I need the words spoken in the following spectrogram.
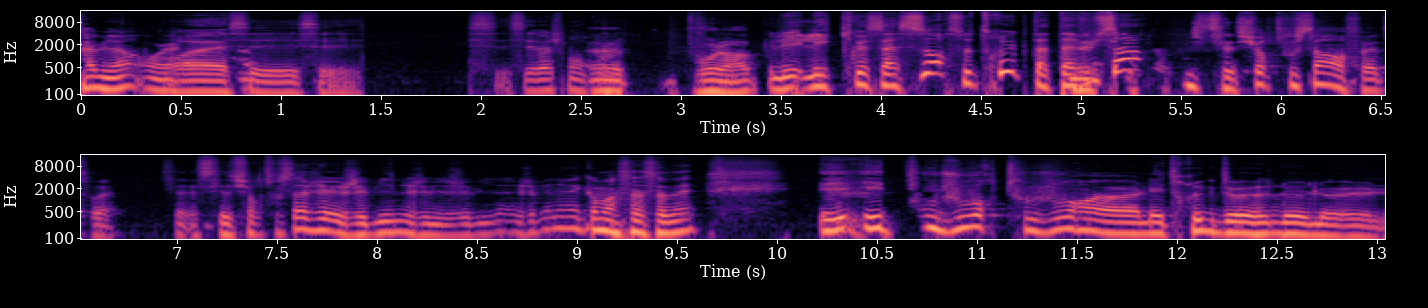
très bien. Ouais. Ouais, c'est c'est vachement cool. Euh, voilà. Les, les- que ça sort ce truc, t'as vu ça? C'est surtout ça, en fait, ouais. C'est surtout ça, j'ai j'ai bien, j'ai- j'ai bien, j'ai bien aimé comment ça sonnait. Et, et toujours, toujours euh, les trucs de. Le, le-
